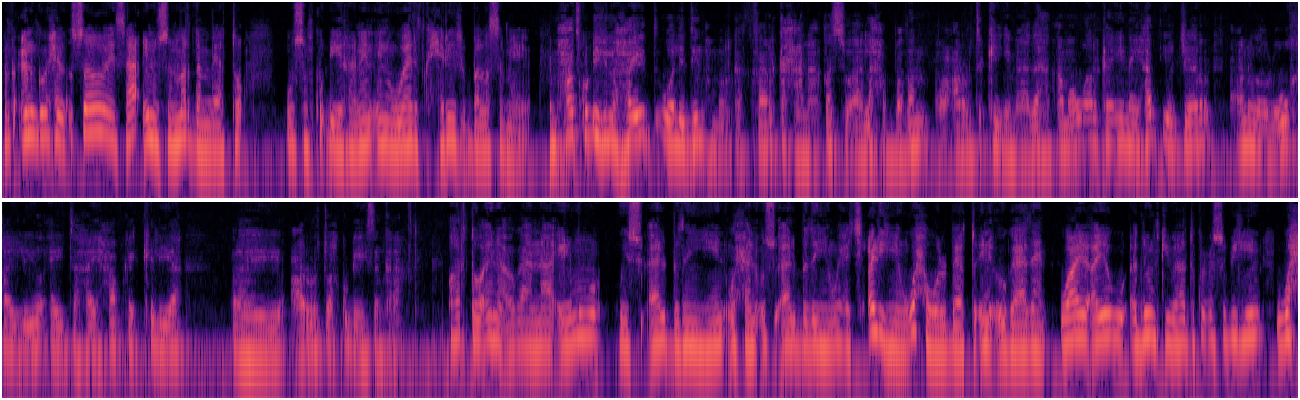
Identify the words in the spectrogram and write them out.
marka cunuga waxay u sababaysaa inuusan mar dambeeto uusan ku dhiiranin inuu waalidka xiriir ba la sameeyo. Maxaad ku dhihi lahayd waalidiinta marka qaar ka xanaaqa su'aalaha badan oo carruurta ka yimaada ama u arka inay had iyo jeer cunuga lagu qayliyo ay tahay habka keliya ay carruurta wax ku dhegeysan karaan horta waa inaa ogaanaa ilmuhu way su'aal badan yihiin waxayna u su'aal badan yihiin waxay jecel yihiin wax walbeeto inay ogaadaan. Waayo ayagu adduunkiiba hadda ku cusub yihiin wax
